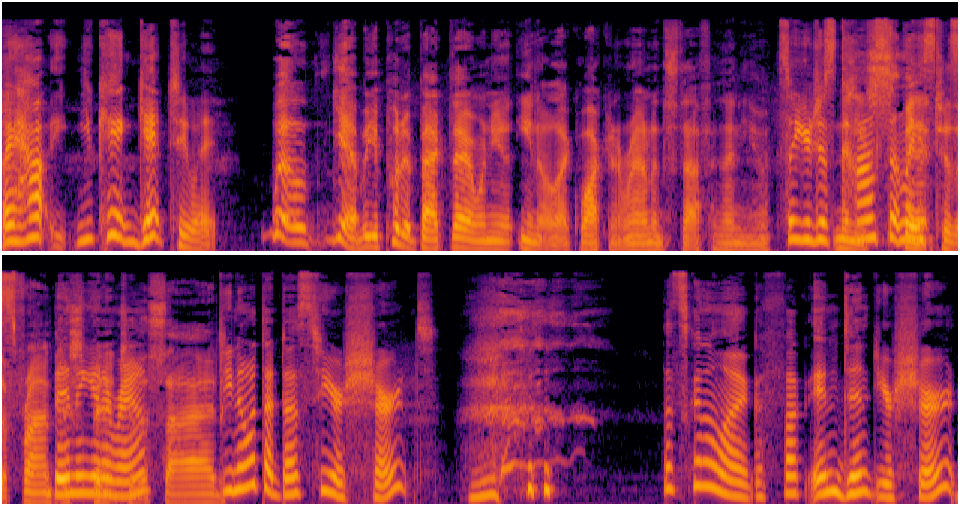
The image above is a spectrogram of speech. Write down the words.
Like how you can't get to it. Well, yeah, but you put it back there when you you know like walking around and stuff, and then you So you're just constantly you spin it to the front, spinning spin it to around. the side. Do you know what that does to your shirt? That's gonna like fuck indent your shirt,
